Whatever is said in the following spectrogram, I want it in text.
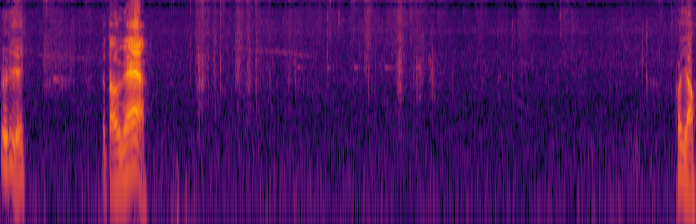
Đưa cái gì? Từ từ nghe. Có gì không?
